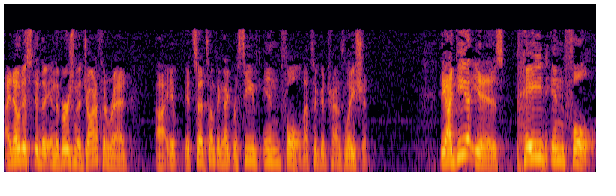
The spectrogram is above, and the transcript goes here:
I noticed in the, in the version that Jonathan read, uh, it, it said something like received in full. That's a good translation. The idea is paid in full.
